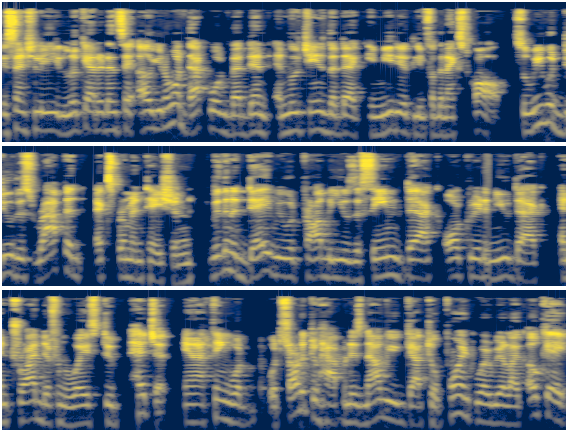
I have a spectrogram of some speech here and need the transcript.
essentially look at it and say, oh, you know what, that worked, that didn't, and we'll change the deck immediately for the next call. So we would do this rapid experimentation. Within a day, we would probably use the same deck or create a new deck and try different ways to pitch it. And I think what, what started to happen is now we got to a point where we're like, okay,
